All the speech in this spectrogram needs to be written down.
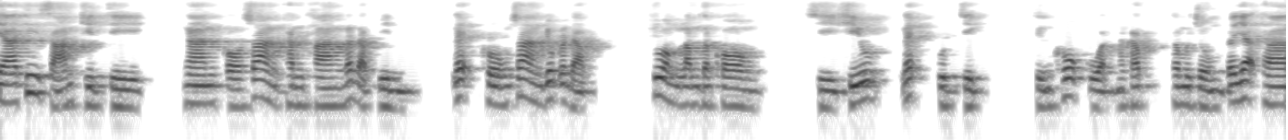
ญาที่3ขีด4งานก่อสร้างคันทางระดับดิน และโครงสร้างยกระดับ ช่วงลำตะคองสีคิ้ว และกุดจิก ถึงโคกกวดนะครับท่านผู้ชมระยะทาง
